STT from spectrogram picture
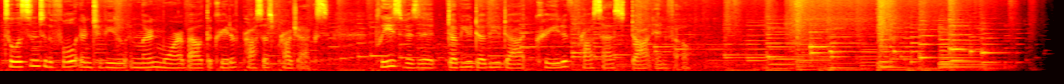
To listen to the full interview and learn more about the Creative Process projects, please visit www.creativeprocess.info.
